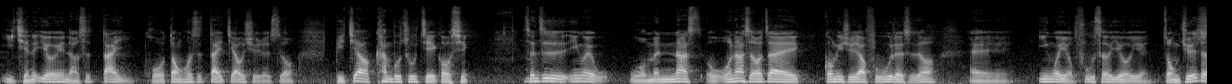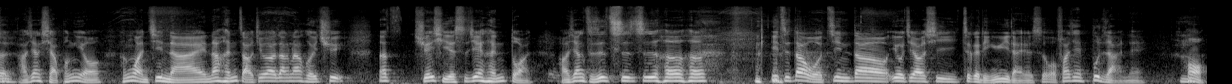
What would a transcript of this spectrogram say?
以前的幼儿园老师带活动或是带教学的时候，比较看不出结构性，甚至因为我们那时我我那时候在公立学校服务的时候，诶、因为有附设幼儿园，总觉得好像小朋友很晚进来，那很早就要让他回去，那学习的时间很短，好像只是吃吃喝喝，一直到我进到幼教系这个领域来的时候，我发现不然呢、哦，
